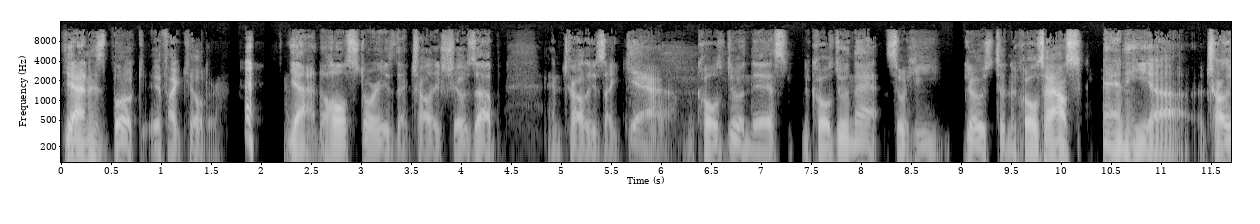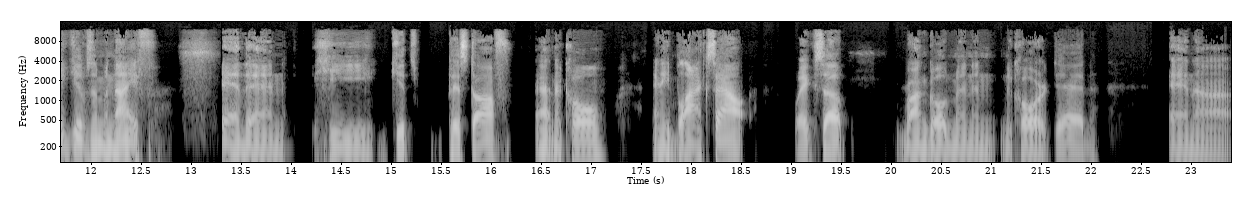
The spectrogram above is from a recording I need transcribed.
yeah, in his book, If I Killed Her. yeah, the whole story is that Charlie shows up and Charlie's like, Yeah, Nicole's doing this, Nicole's doing that. So he goes to Nicole's house and he uh Charlie gives him a knife and then he gets pissed off at Nicole and he blacks out, wakes up, Ron Goldman and Nicole are dead, and uh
